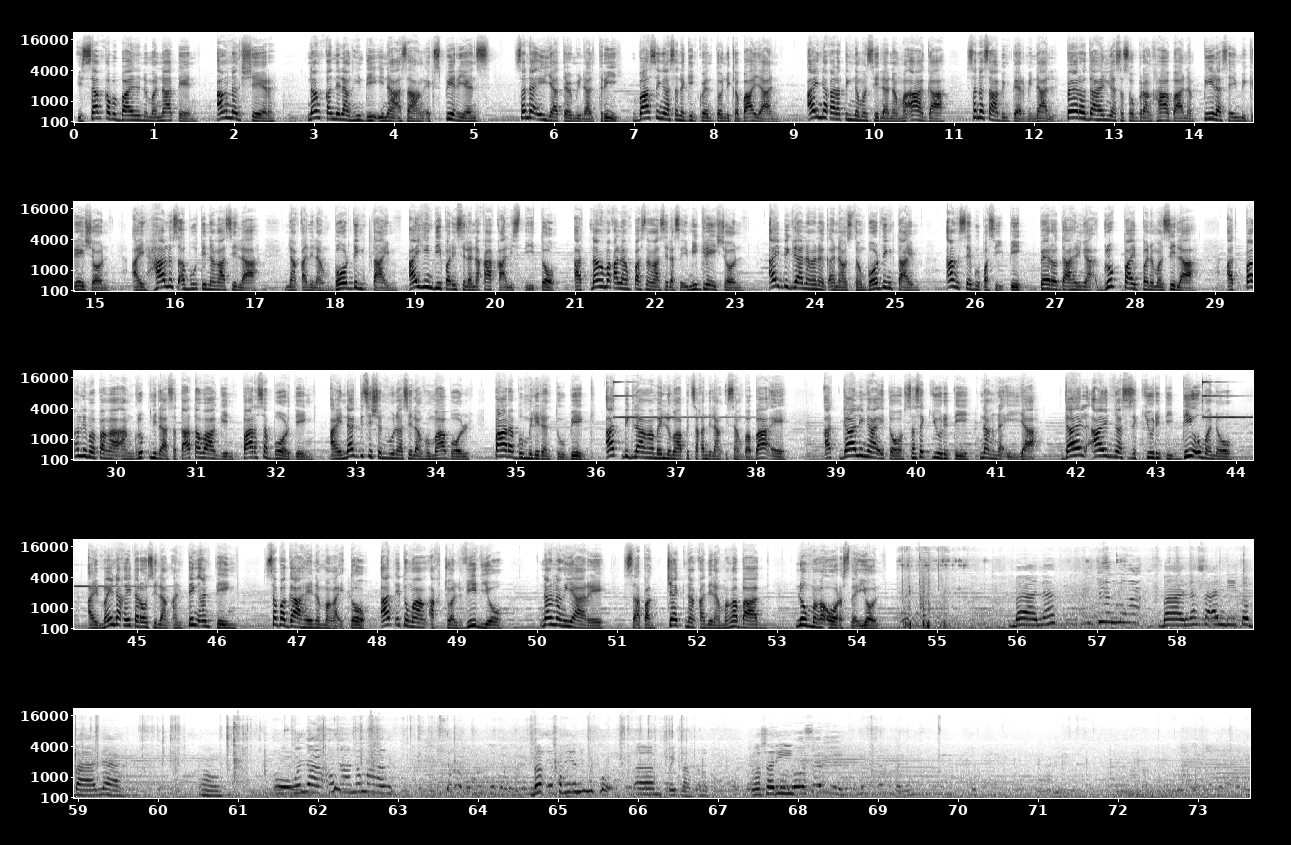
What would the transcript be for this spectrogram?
Isang kababayan na naman natin ang nag-share ng kanilang hindi inaasahang experience sa NAIA Terminal 3. Base nga sa naging kwento ni Kabayan, ay nakarating naman sila ng maaga sa nasabing terminal. Pero dahil nga sa sobrang haba ng pila sa immigration, ay halos abutin na nga sila ng kanilang boarding time ay hindi pa rin sila nakakaalis dito. At nang makalampas na nga sila sa immigration, ay bigla na nga nag-announce ng boarding time ang Cebu Pacific. Pero dahil nga group 5 pa naman sila at panglima pa nga ang group nila sa tatawagin para sa boarding ay nagdesisyon muna silang humabol para bumili ng tubig. At bigla nga may lumapit sa kanilang isang babae at galing nga ito sa security ng NAIA. Dahil ayon nga sa security di umano ay may nakita raw silang anting-anting sa bagahe ng mga ito. At ito nga ang actual video ng nangyari sa pag-check ng kanilang mga bag noong mga oras na iyon. Bala? Diyan mo nga. Bala? Saan dito bala? Oh. Oh, wala. Wala naman. Ba, eh, pakiano mo po? Ah, wait lang. Ano to? Rosary. Grocery.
